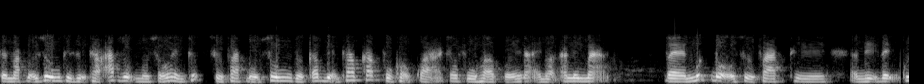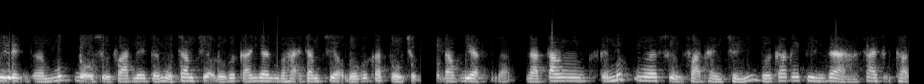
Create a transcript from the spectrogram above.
Về mặt nội dung thì dự thảo áp dụng một số hình thức xử phạt bổ sung rồi các biện pháp khắc phục hậu quả cho phù hợp với lại luật an ninh mạng. Về mức độ xử phạt thì à, nghị định quy định à, mức độ xử phạt lên tới 100 triệu đối với cá nhân và 200 triệu đối với các tổ chức. Đặc biệt là, là tăng cái mức à, xử phạt hành chính với các cái tin giả sai sự thật.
